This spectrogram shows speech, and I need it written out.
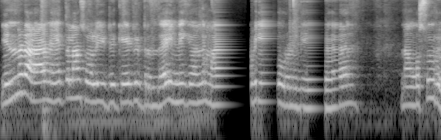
என்னடா நேத்தெல்லாம் சொல்லிட்டு கேட்டுட்டு இருந்தேன் இன்னைக்கு வந்து மறுபடியும் உருண்டீங்க நான் ஒசூரு.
